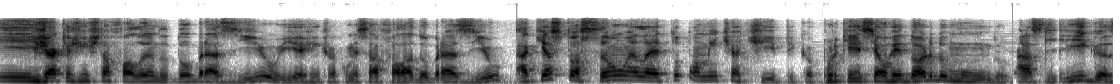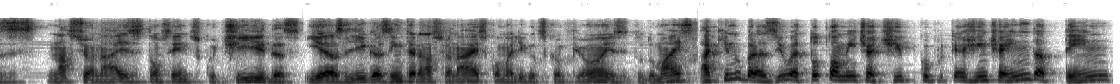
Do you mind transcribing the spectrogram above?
E já que a gente está falando do Brasil e a gente vai começar a falar do Brasil, aqui a situação ela é totalmente atípica, porque se ao redor do mundo as ligas nacionais estão sendo discutidas e as ligas internacionais, como a Liga dos Campeões e tudo mais, aqui no Brasil é totalmente atípico porque a gente ainda tem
